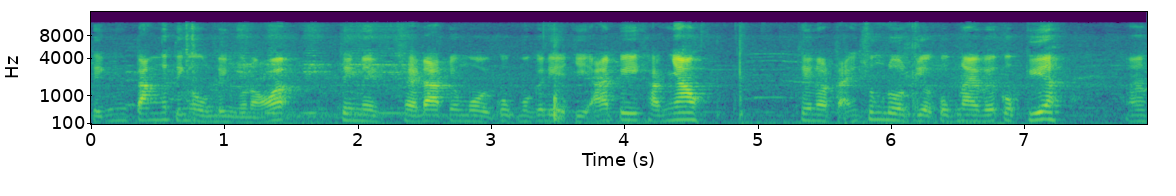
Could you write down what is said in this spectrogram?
tính tăng cái tính ổn định của nó á, thì mình sẽ đặt cho mỗi cục một cái địa chỉ IP khác nhau. Thì nó tránh xung đột giữa cục này với cục kia. À,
